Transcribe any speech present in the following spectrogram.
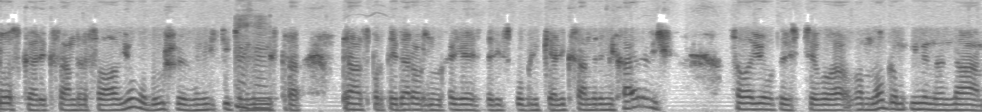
тезка Александра Соловьева, бывший заместитель uh-huh. министра транспорта и дорожного хозяйства Республики Александр Михайлович Соловьев. То есть во, во многом именно на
